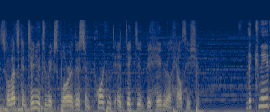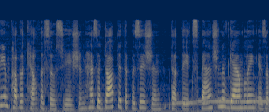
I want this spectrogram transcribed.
So let's continue to explore this important addictive behavioral health issue. The Canadian Public Health Association has adopted the position that the expansion of gambling is a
